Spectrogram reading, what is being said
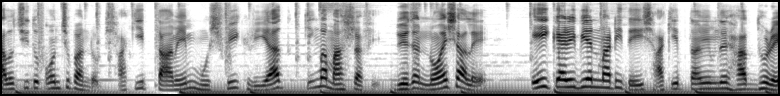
আলোচিত পঞ্চপাণ্ডব সাকিব, তামিম, মুশফিক, রিয়াদ কিংবা মাশরাফি। দুই হাজার নয় সালে এই ক্যারিবিয়ান মাটিতেই সাকিব, তামিমদের হাত ধরে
